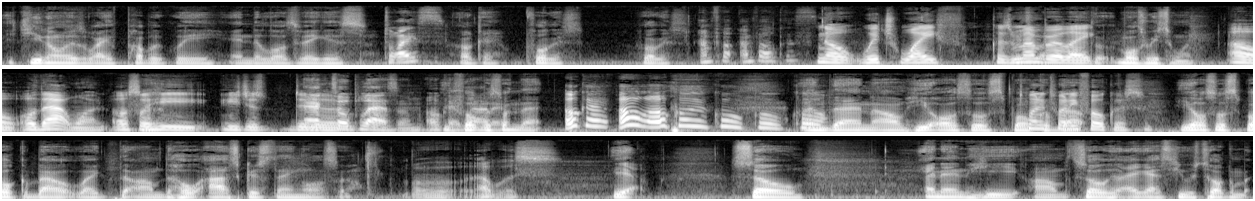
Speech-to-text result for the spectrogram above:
he cheated on his wife publicly in the Las Vegas. twice. Okay, focus, focus. I'm, fo- I'm focused. No, which wife? Because remember, like, The most recent one. oh, oh, that one. Oh, so he he just did. A, Okay, he got focused on that, okay. Oh, okay. Cool. Cool. Cool. and then um he also spoke 2020 about focus. he also spoke about like the um the whole Oscars thing also. Oh, that was. Yeah. So, and then he, um, so I guess he was talking about,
